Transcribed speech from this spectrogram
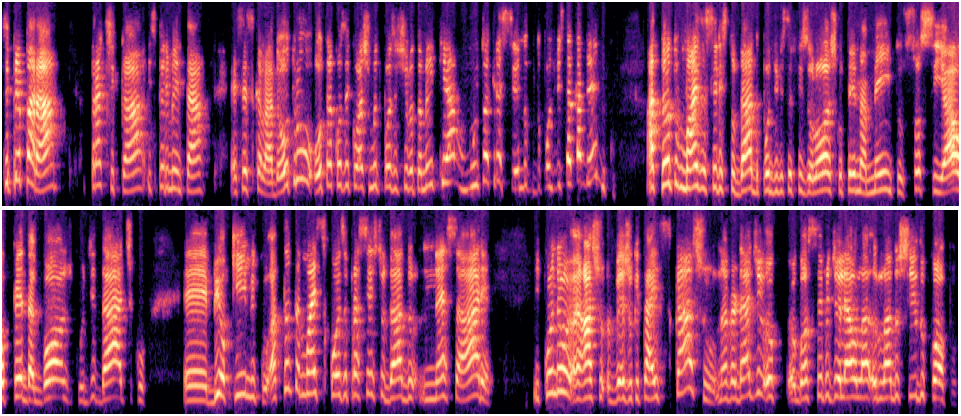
se preparar, praticar, experimentar essa escalada. Outro, outra coisa que eu acho muito positiva também, que há muito a crescer do, do ponto de vista acadêmico. Há tanto mais a ser estudado do ponto de vista fisiológico, treinamento, social, pedagógico, didático, é, bioquímico. Há tanta mais coisa para ser estudado nessa área. E quando eu acho, vejo que está escasso, na verdade, eu, eu, gosto sempre de olhar o, la, o lado cheio do copo.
